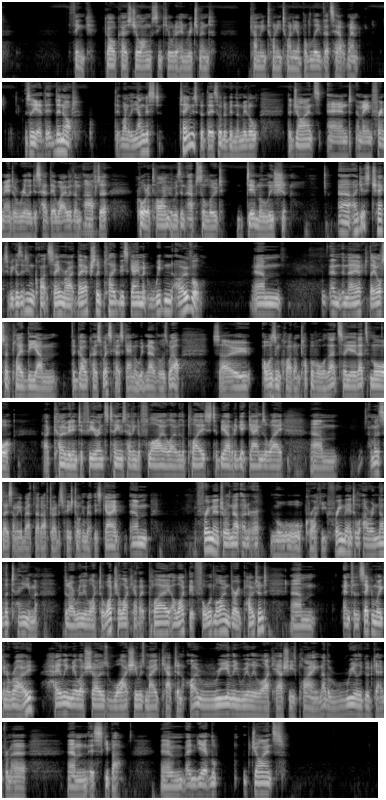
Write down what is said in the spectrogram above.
Think Gold Coast, Geelong, St Kilda, and Richmond come in 2020. I believe that's how it went. So yeah, they're, they're not they're one of the youngest teams, but they're sort of in the middle the Giants, and I mean, Fremantle really just had their way with them. After quarter time, it was an absolute demolition. Uh, I just checked because it didn't quite seem right. They actually played this game at Whitten Oval, um, and and they they also played the um the Gold Coast West Coast game at Whitten Oval as well. So I wasn't quite on top of all of that. So yeah, that's more uh, COVID interference, teams having to fly all over the place to be able to get games away. Um, I'm going to say something about that after I just finish talking about this game. Um, Fremantle, another, oh, crikey, Fremantle are another team that I really like to watch. I like how they play. I like their forward line, very potent. Um, and for the second week in a row, Hayley Miller shows why she was made captain. I really, really like how she's playing. Another really good game from her um, as skipper. Um, and yeah, look, Giants,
